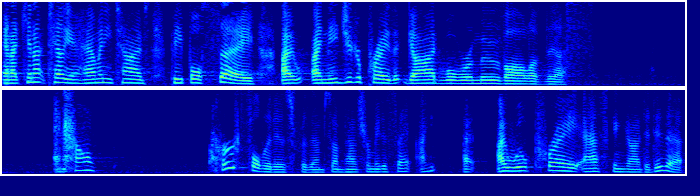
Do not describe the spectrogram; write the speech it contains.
And I cannot tell you how many times people say, I, I need you to pray that God will remove all of this. And how hurtful it is for them sometimes for me to say, I, I, I will pray asking God to do that.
